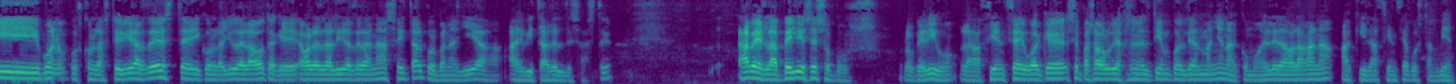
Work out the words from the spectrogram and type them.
Y bueno, pues con las teorías de este y con la ayuda de la otra, que ahora es la líder de la NASA y tal, pues van allí a, evitar el desastre. A ver, la peli es eso, pues lo que digo, la ciencia, igual que se pasaba los viajes en el tiempo el día de mañana, como él le daba la gana, aquí la ciencia pues también.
